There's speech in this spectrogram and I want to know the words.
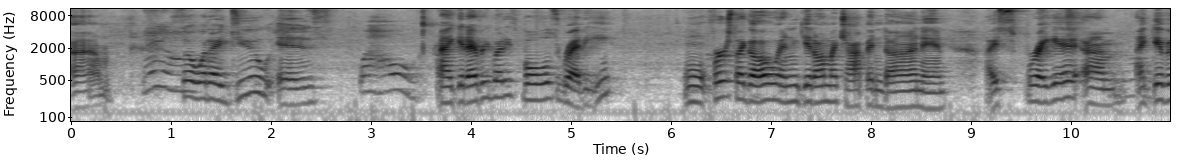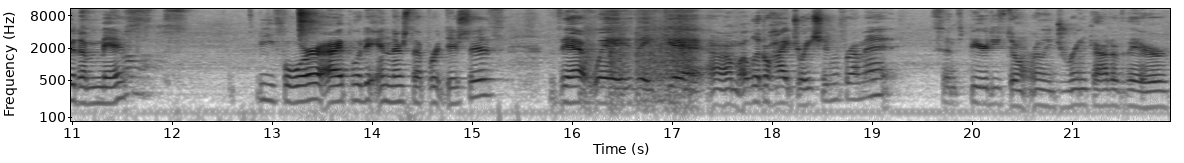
Um, so what I do is I get everybody's bowls ready. Well, first I go and get all my chopping done and I spray it. Um, I give it a mist before I put it in their separate dishes. That way they get um, a little hydration from it. Since Beardies don't really drink out of their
